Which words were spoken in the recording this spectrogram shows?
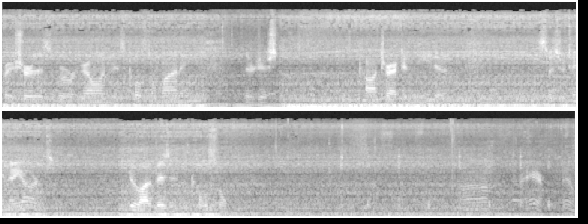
Pretty sure this is where we're going. Is coastal mining. They're just contracted me to switch between their yards. Do a lot of business with coastal. Um, right here. Boom.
